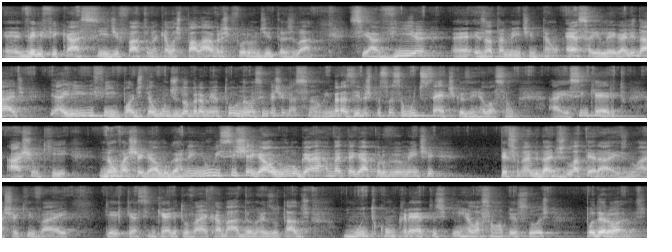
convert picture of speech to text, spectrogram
é, verificar se, de fato, naquelas palavras que foram ditas lá, se havia é, exatamente então essa ilegalidade, e aí, enfim, pode ter algum desdobramento ou não essa investigação. Em Brasília, as pessoas são muito céticas em relação a esse inquérito, acham que não vai chegar a lugar nenhum, e se chegar a algum lugar, vai pegar provavelmente personalidades laterais, não acha que vai que, que esse inquérito vai acabar dando resultados muito concretos em relação a pessoas poderosas.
